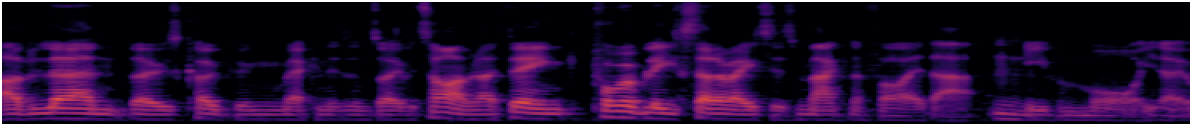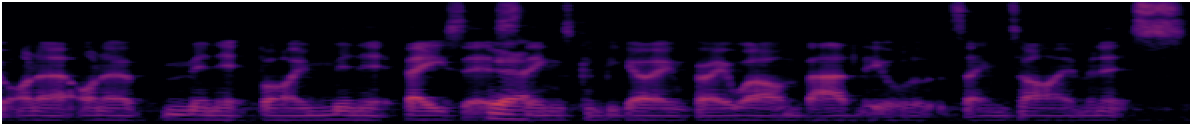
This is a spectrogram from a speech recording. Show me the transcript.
I've learned those coping mechanisms over time, and I think probably accelerators magnify that Mm. even more. You know, on a on a minute by minute basis, Yeah. things can be going very well and badly all at the same time, and it's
